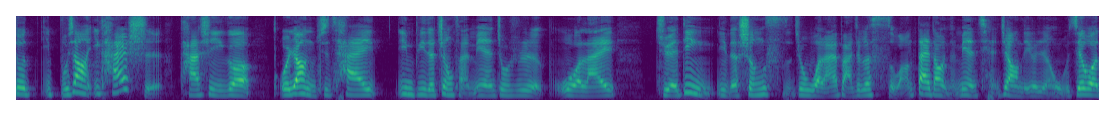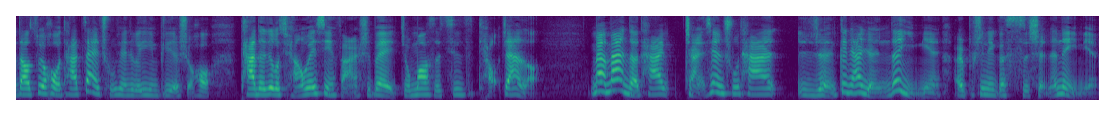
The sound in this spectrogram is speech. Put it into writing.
就不像一开始，他是一个我让你去猜硬币的正反面，就是我来决定你的生死，就我来把这个死亡带到你的面前这样的一个人物。结果到最后，他再出现这个硬币的时候，他的这个权威性反而是被就 Moss 妻子挑战了。慢慢的，他展现出他人更加人的一面，而不是那个死神的那一面。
